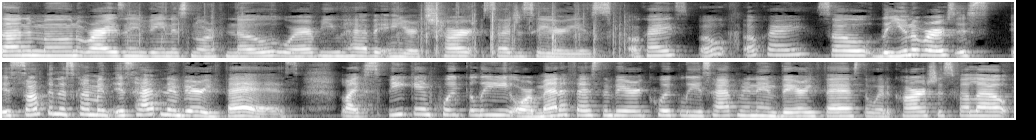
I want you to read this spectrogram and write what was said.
Sun, Moon, Rising, Venus, North Node, wherever you have it in your chart, Sagittarius. Okay. Oh, okay. So the universe is it's something that's coming, it's happening very fast. Like speaking quickly or manifesting very quickly. It's happening very fast the way the cards just fell out.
